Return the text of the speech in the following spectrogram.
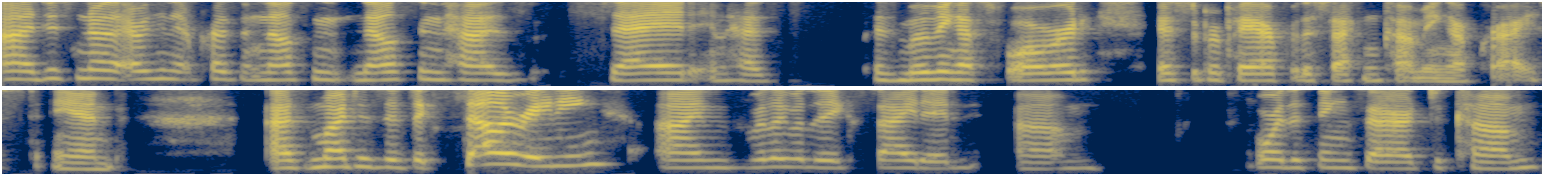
uh, just know that everything that President Nelson Nelson has said and has is moving us forward is to prepare for the second coming of Christ. And as much as it's accelerating, I'm really, really excited um, for the things that are to come.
